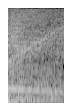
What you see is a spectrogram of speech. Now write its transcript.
Free.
